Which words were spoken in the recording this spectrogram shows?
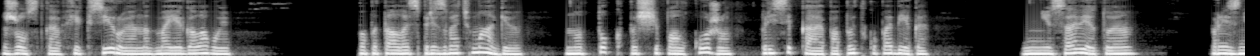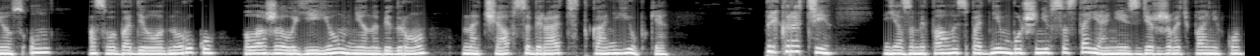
жестко фиксируя над моей головой. Попыталась призвать магию, но ток пощипал кожу, пресекая попытку побега. «Не советую», — произнес он, освободил одну руку, положил ее мне на бедро, начав собирать ткань юбки. «Прекрати!» Я заметалась под ним, больше не в состоянии сдерживать панику.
